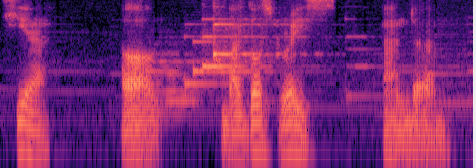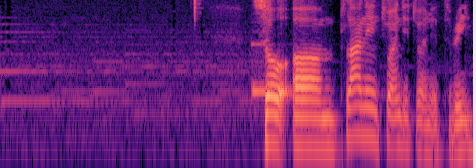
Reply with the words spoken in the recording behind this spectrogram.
here uh, by God's grace. And um, so, um, planning 2023.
